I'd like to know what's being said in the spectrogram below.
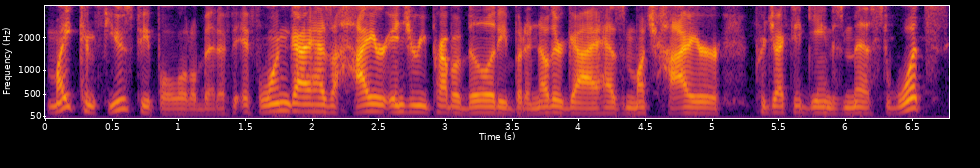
might confuse people a little bit. If, if one guy has a higher injury probability, but another guy has much higher projected games missed, what's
